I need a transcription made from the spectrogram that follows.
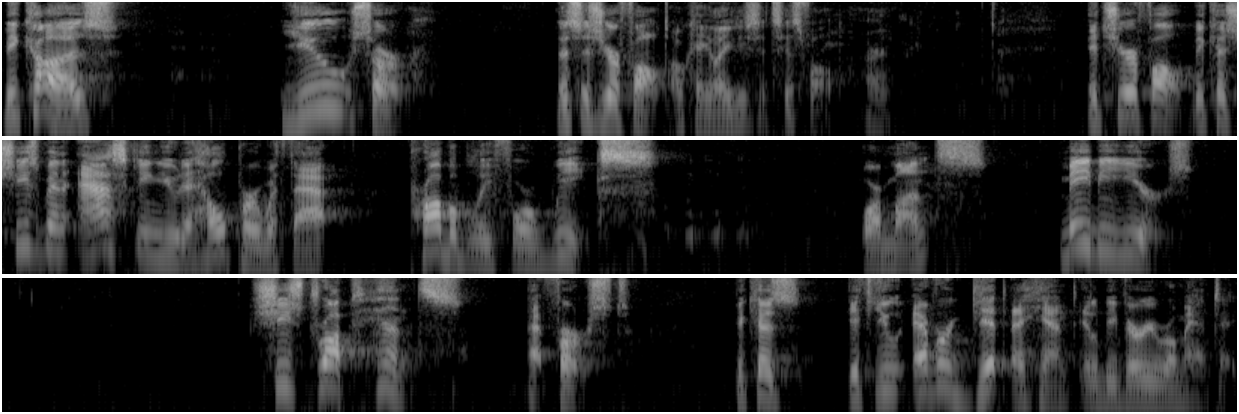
Because you, sir, this is your fault. Okay, ladies, it's his fault. All right. It's your fault because she's been asking you to help her with that probably for weeks or months, maybe years. She's dropped hints at first because if you ever get a hint, it'll be very romantic.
